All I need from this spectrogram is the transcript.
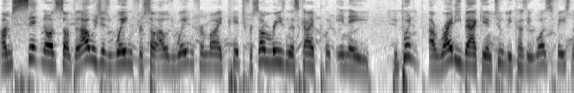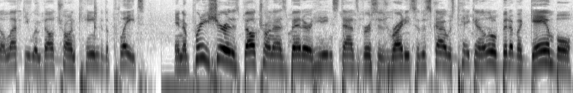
I'm sitting on something. I was just waiting for some. I was waiting for my pitch. For some reason, this guy put in a he put a righty back in too because he was facing a lefty when Beltran came to the plate. And I'm pretty sure this Beltran has better hitting stats versus righty. So this guy was taking a little bit of a gamble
